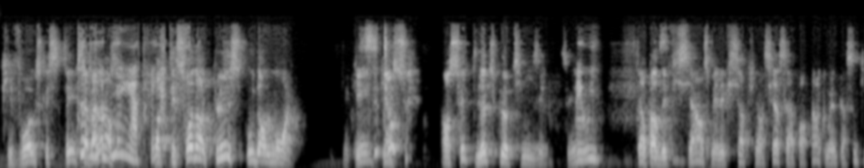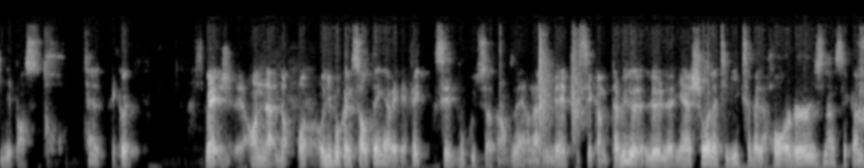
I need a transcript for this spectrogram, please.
puis vois où ce que c'est. Ça balance. bien après. Donc, tu es soit dans le plus ou dans le moins. OK? Puis ensuite, ensuite, là, tu peux optimiser. Mais oui. on parle d'efficience, mais l'efficience financière, c'est important. Combien de personnes qui dépensent trop? Écoute, ben, on a, au niveau consulting avec EFIC, c'est beaucoup de ça qu'on faisait. On arrivait, puis c'est comme, tu as vu, le, il y a un show à la TV qui s'appelle Hoarders, c'est comme,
